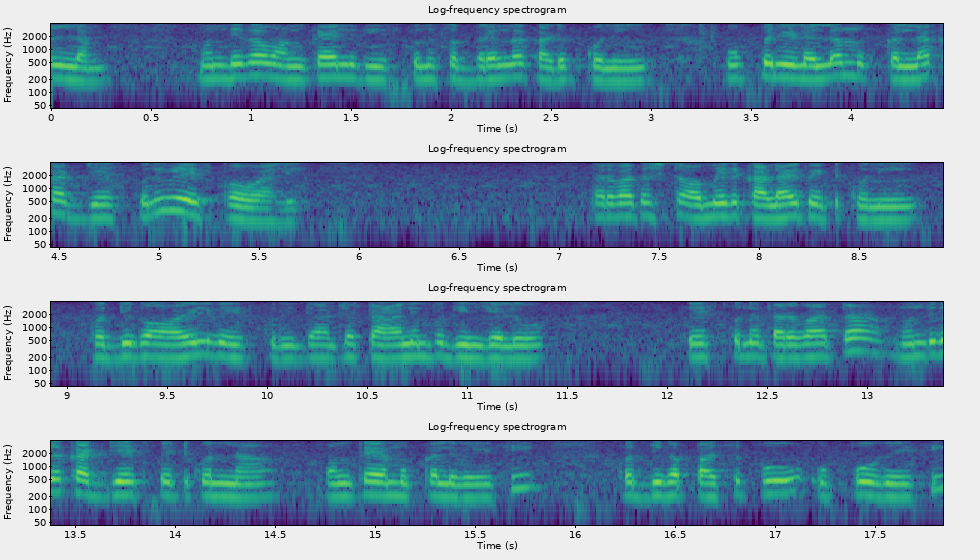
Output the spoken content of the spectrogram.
అల్లం. ముందుగా వంకాయలు తీసుకుని శుభ్రంగా కడుక్కొని ఉప్పు నీళ్ళల్లో ముక్కల్లా కట్ చేసుకుని వేసుకోవాలి. తర్వాత స్టవ్ మీద కళాయి పెట్టుకొని కొద్దిగా ఆయిల్ వేసుకుని దాంట్లో తాలింపు గింజలు వేసుకున్న తర్వాత ముందుగా కట్ చేసి పెట్టుకున్న వంకాయ ముక్కలు వేసి కొద్దిగా పసుపు ఉప్పు వేసి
